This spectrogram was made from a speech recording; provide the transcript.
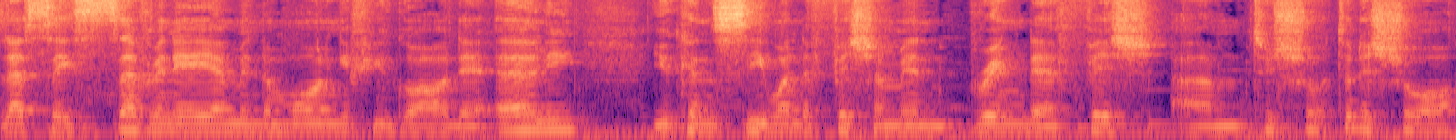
let's say 7 a.m. in the morning if you go out there early you can see when the fishermen bring their fish um, to shore to the shore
